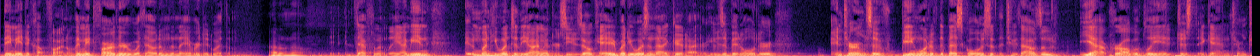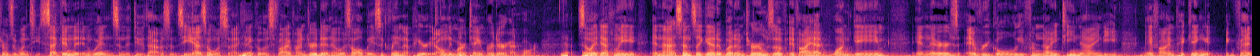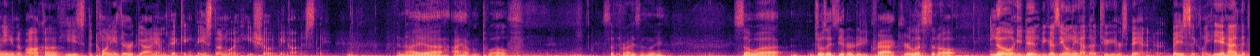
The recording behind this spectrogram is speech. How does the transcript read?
they made a cup final. They made farther without him than they ever did with him. I don't know. Definitely. I mean, when he went to the Islanders, he was okay, but he wasn't that good either. He was a bit older. In terms of being one of the best goalies of the 2000s, yeah, probably just again, in terms of wins, he's second in wins in the 2000s. He has almost, I think it was 500, and it was all basically in that period. Only Martin Brodeur had more. Yeah. So And I definitely, in that sense, I get it. But in terms of if I had one game and there's every goalie from 1990, if I'm picking Evgeny Nabokov, he's the 23rd guy I'm picking based on what he showed me, honestly. And I uh, I have him 12, surprisingly. So, uh, Jose Theodore, did he crack your list at all? No, he didn't because he only had that two year span, basically. He had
